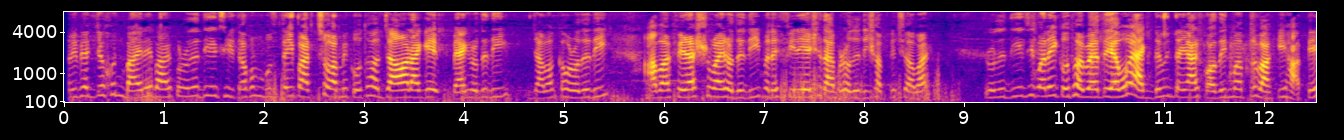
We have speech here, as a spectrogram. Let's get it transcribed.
ট্রলি ব্যাগ যখন বাইরে বার করে রোদে দিয়েছি, তখন বুঝতেই পারছ আমি কোথাও যাওয়ার আগে ব্যাগ রোদে দিই জামা কাপড় রোদে দিই, আবার ফেরার সময় রোদে দিই মানে ফিরে এসে তারপর রোদে দিই সব কিছু আবার। রোদে দিয়েছি মানেই কোথাও বেড়াতে যাব, একদমই তাই, আর কদিন মাত্র বাকি হাতে।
